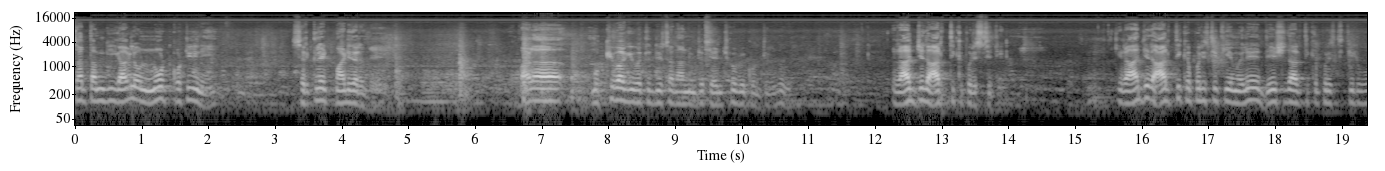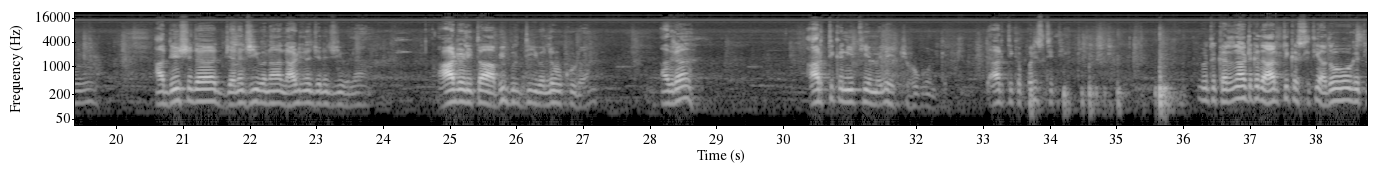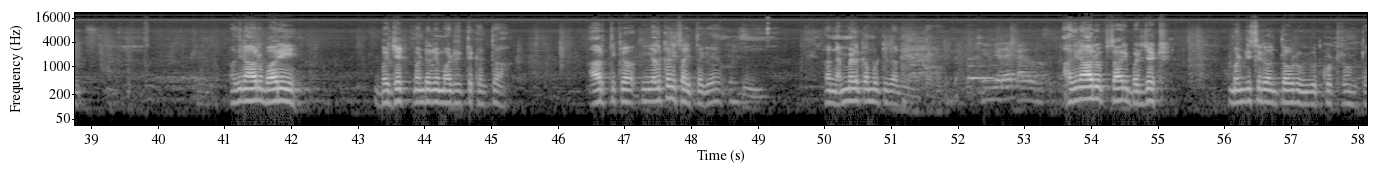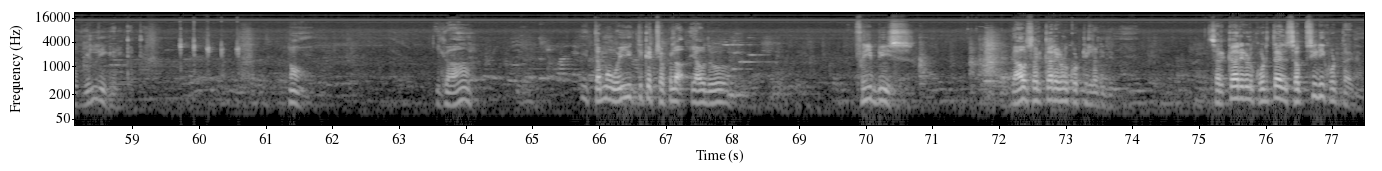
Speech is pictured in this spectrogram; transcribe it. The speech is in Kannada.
ಸರ್, ತಮ್ಗೆ ಈಗಾಗಲೇ ಒಂದು ನೋಟ್ ಕೊಟ್ಟಿದ್ದೀನಿ. ಸರ್ಕ್ಯುಲೇಟ್ ಮಾಡಿದ್ದಾರೆ ಭಾಳ ಮುಖ್ಯವಾಗಿ ಇವತ್ತಿನ ದಿವಸ ನಾನು ನಿಮ್ಮ ಜೊತೆ ಹಂಚ್ಕೋಬೇಕು ಹೇಳೋದು ರಾಜ್ಯದ ಆರ್ಥಿಕ ಪರಿಸ್ಥಿತಿ. ಈ ರಾಜ್ಯದ ಆರ್ಥಿಕ ಪರಿಸ್ಥಿತಿಯ ಮೇಲೆ ದೇಶದ ಆರ್ಥಿಕ ಪರಿಸ್ಥಿತಿ ಇರ್ಬೋದು. ಆ ದೇಶದ ಜನಜೀವನ, ನಾಡಿನ ಜನಜೀವನ, ಆಡಳಿತ, ಅಭಿವೃದ್ಧಿ ಇವೆಲ್ಲವೂ ಕೂಡ ಅದರ ಆರ್ಥಿಕ ನೀತಿಯ ಮೇಲೆ ಹೆಚ್ಚು ಹೋಗುವಂಥದ್ದು. ಆರ್ಥಿಕ ಪರಿಸ್ಥಿತಿ. ಇವತ್ತು ಕರ್ನಾಟಕದ ಆರ್ಥಿಕ ಸ್ಥಿತಿ ಅಧೋಗತಿ. ಹದಿನಾರು ಬಾರಿ ಬಜೆಟ್ ಮಂಡನೆ ಮಾಡಿರ್ತಕ್ಕಂಥ ಆರ್ಥಿಕ ಎಲ್ಕಣಿ ಸಾಹಿತ್ಯಗೆ ನಾನು ನೆಮ್ಮೆಳ್ಕೊಂಬಿಟ್ಟಿದ್ದಾನೆ ಹದಿನಾರು ಸಾರಿ ಬಜೆಟ್ ಮಂಡಿಸಿರುವಂಥವ್ರು ಇವತ್ತು ಕೊಟ್ಟಿರುವಂಥದ್ದು ಈ ನೋ ಈಗ ತಮ್ಮ ವೈಯಕ್ತಿಕ ಚಪಲ ಯಾವುದು ಫ್ರೀ ಬೀಸ್ ಯಾವ ಸರ್ಕಾರಗಳು ಕೊಟ್ಟಿಲ್ಲ ಇದನ್ನು ಸರ್ಕಾರಗಳು ಕೊಡ್ತಾ ಇದೆ ಸಬ್ಸಿಡಿ ಕೊಡ್ತಾ ಇದೆ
